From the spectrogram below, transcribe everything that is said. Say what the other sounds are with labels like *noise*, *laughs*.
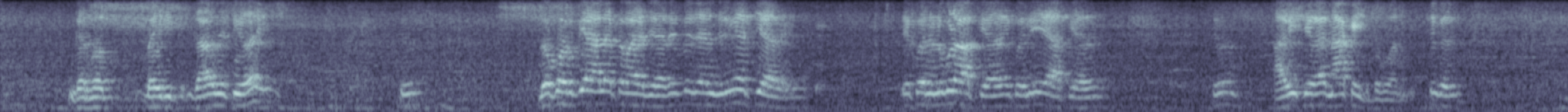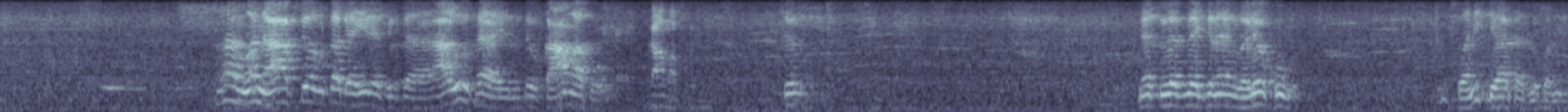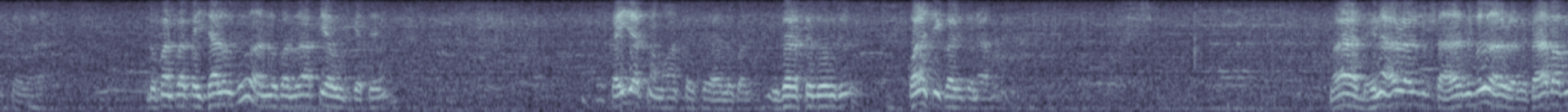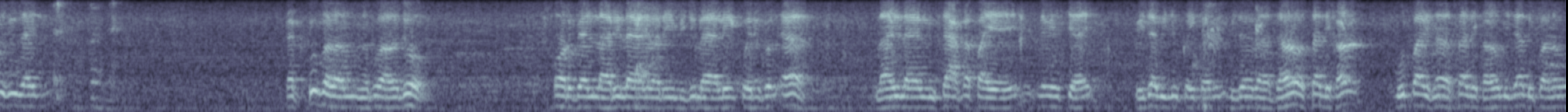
ઘરમાં બૈરી ગાળ દેતી હોય. લોકો રૂપિયા આલે તમારા જેવા. રૂપિયા આવે? એ કોઈને લુગડો આપી આવે કોઈને એ આપી આવે. આવી સેવા ના કહીશ ભગવાન. શું કહ્યું? હા મને ના આપશો ઉતા બેસી રહે. આવું થાય તો કામ આપો. કામ આપો. મેં સુરતમાં એક જણા વળ્યો ખૂબ. સ્વાની સેવા કર લોકોને લોકોને પર પૈસા લઉં છું અને લોકોને આપી આવું કે છે. કઈ જાતના માણસ છે આ લોકો ઉધર રસ્તે દોરું છું કોને શીખવાડ્યું તને આપણે મારા ભાઈને સારું લાગે તારા બધું સારું લાગે. તારા બાપનું શું જાય શું કરવાનું? નતું આવે જો સો રૂપિયા લારી લાયેલી બીજું લાયેલી કોઈને કોઈ લારી લાયેલી ચા કપાય વેચાય. બીજા બીજું કઈ કરે? બીજો હજારો રસ્તા દેખાડો. બુટ પાડીને રસ્તા દેખાડો. બીજા દુકાનો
